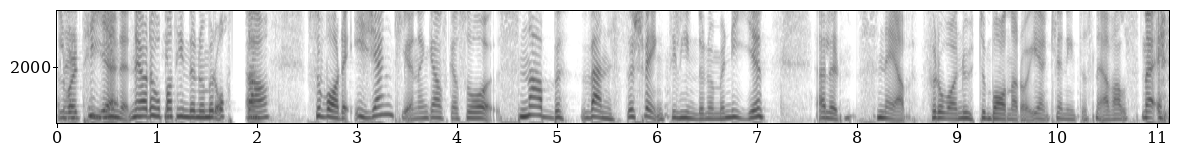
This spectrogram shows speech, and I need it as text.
Eller var det tio? hinder. När jag hade hoppat hinder nummer åtta Ja. så var det egentligen en ganska så snabb vänstersväng till hinder nummer nio. Eller snäv, för att vara en utenbana då, egentligen inte snäv alls. Nej.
